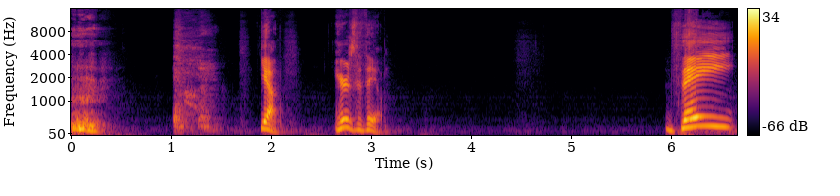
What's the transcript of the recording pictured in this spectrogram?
yeah. Here's the deal. They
